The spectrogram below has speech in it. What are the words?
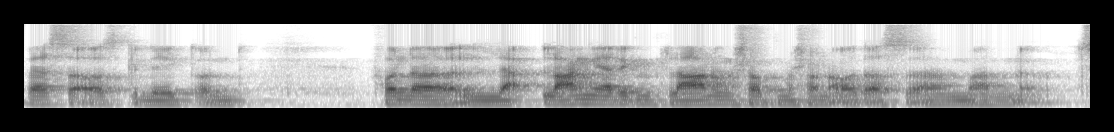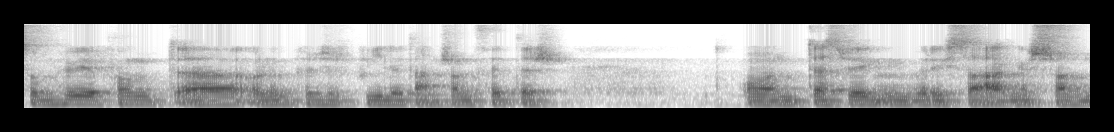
besser ausgelegt und von der langjährigen Planung schaut man schon auch, dass äh, man zum Höhepunkt äh, Olympische Spiele dann schon fit ist. Und deswegen würde ich sagen, ist schon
